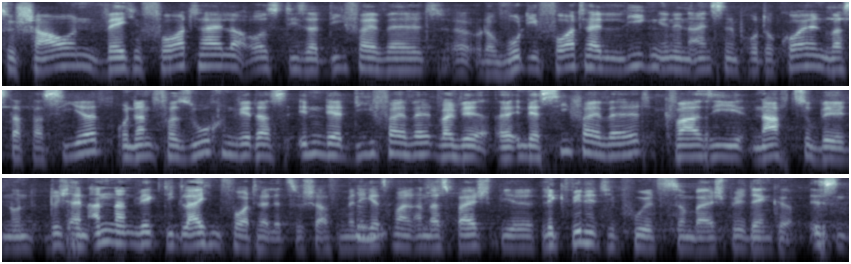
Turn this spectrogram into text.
zu schauen, welche Vorteile aus dieser DeFi-Welt äh, oder wo die Vorteile liegen in den einzelnen Protokollen, was da passiert. Und dann versuchen wir das in der DeFi-Welt, weil wir äh, in der CeFi-Welt quasi nachzubilden und durch einen anderen Weg die gleichen Vorteile zu schaffen. Wenn mhm. ich jetzt mal an das Beispiel Liquidity Pools zum Beispiel denke, ist ein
